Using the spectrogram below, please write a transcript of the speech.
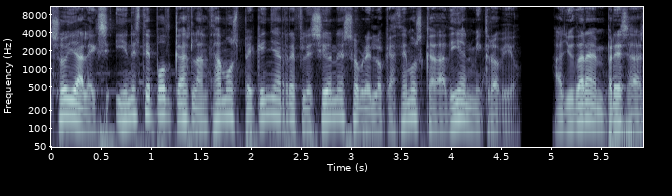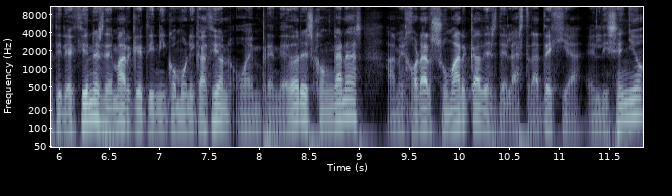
Soy Alex y en este podcast lanzamos pequeñas reflexiones sobre lo que hacemos cada día en Microbio ayudar a empresas, direcciones de marketing y comunicación o emprendedores con ganas a mejorar su marca desde la estrategia, el diseño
